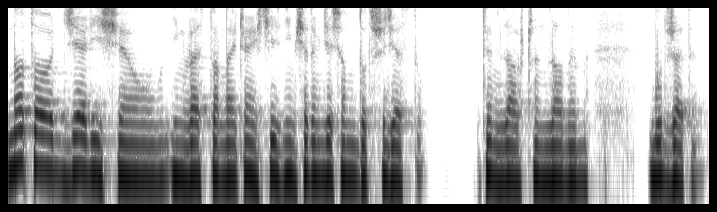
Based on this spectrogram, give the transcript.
no to dzieli się inwestor najczęściej z nim 70 do 30 tym zaoszczędzonym budżetem.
